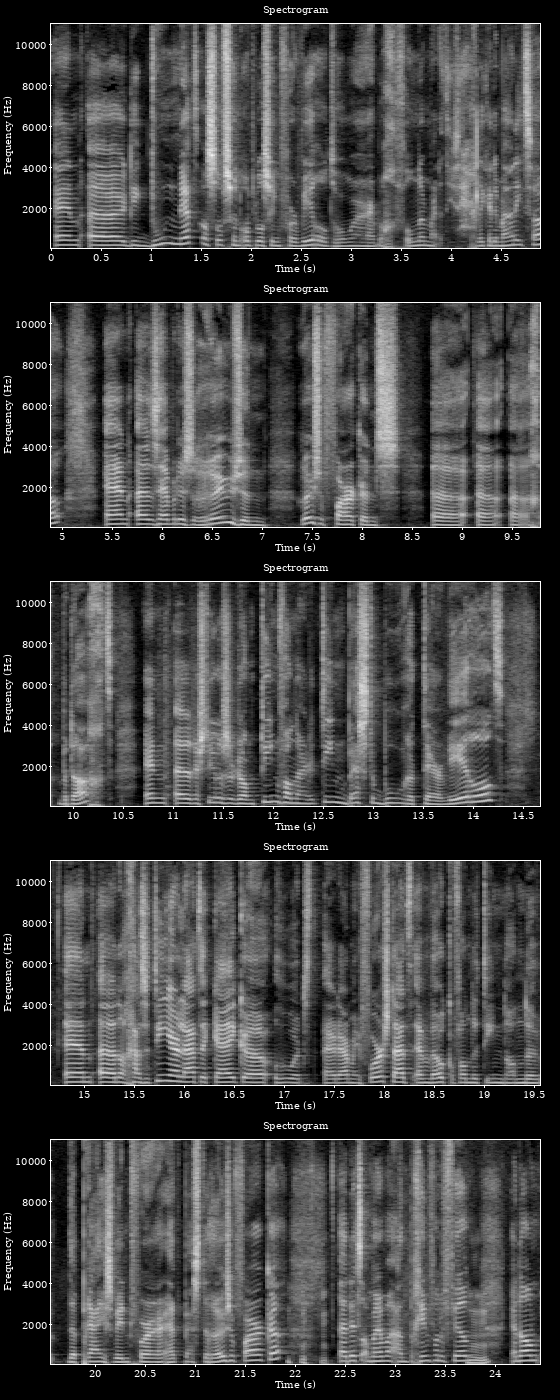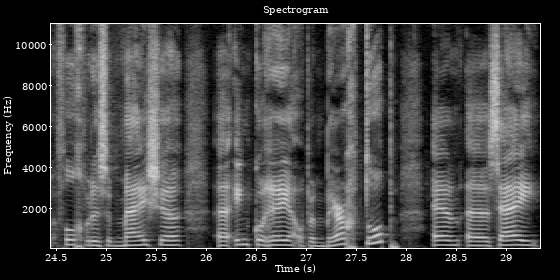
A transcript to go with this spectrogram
En eh, die doen net alsof ze een oplossing voor wereldhonger hebben gevonden. Maar dat is eigenlijk helemaal niet zo. En eh, ze hebben dus reuzen, reuzenvarkens eh, eh, eh, bedacht. En eh, daar sturen ze dan tien van naar de tien beste boeren ter wereld. En eh, dan gaan ze tien jaar laten kijken hoe het er daarmee voor staat. En welke van de tien dan de, de prijs wint voor het beste reuzenvarken. Eh, dit is allemaal helemaal aan het begin van de film. En dan volgen we dus een meisje eh, in Korea op een bergtop. En zij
